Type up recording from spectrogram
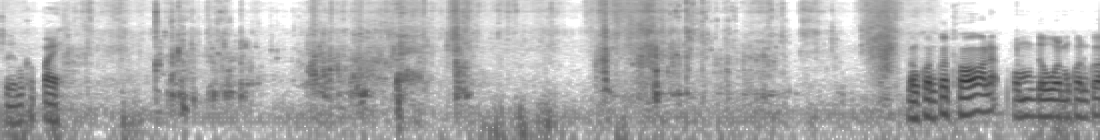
เสริมเข้าไปบางคนก็ท้อแล้ว ผมดูบางคนก็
